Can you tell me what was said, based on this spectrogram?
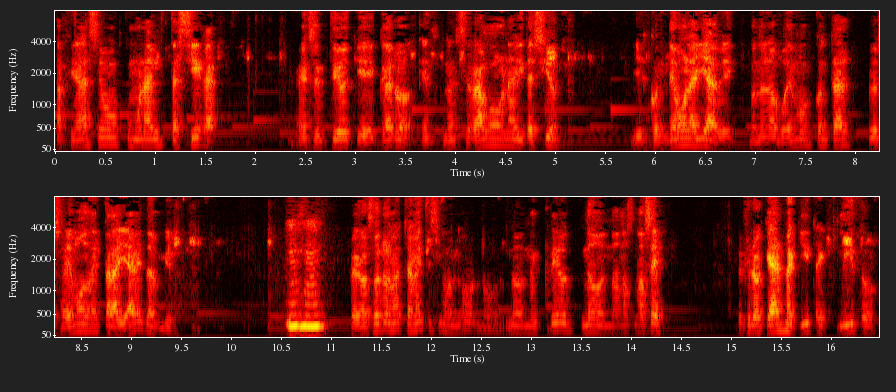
al final hacemos como una vista ciega. En el sentido de que, claro, nos encerramos en una habitación y escondemos la llave donde la podemos encontrar, pero sabemos dónde está la llave también. Pero nosotros nuestra mente decimos, no, no, no, no creo, no, no, no, sé. Prefiero quedarme aquí tranquilito,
